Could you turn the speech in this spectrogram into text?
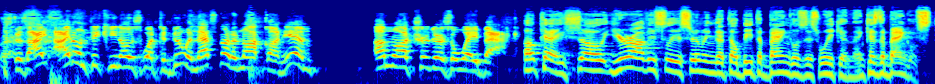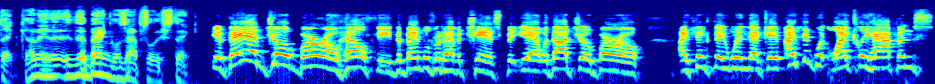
because I, I don't think he knows what to do, and that's not a knock on him. I'm not sure there's a way back. Okay, so you're obviously assuming that they'll beat the Bengals this weekend then, because the Bengals stink. I mean, the Bengals absolutely stink. If they had Joe Burrow healthy, the Bengals would have a chance. But yeah, without Joe Burrow, I think they win that game. I think what likely happens,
